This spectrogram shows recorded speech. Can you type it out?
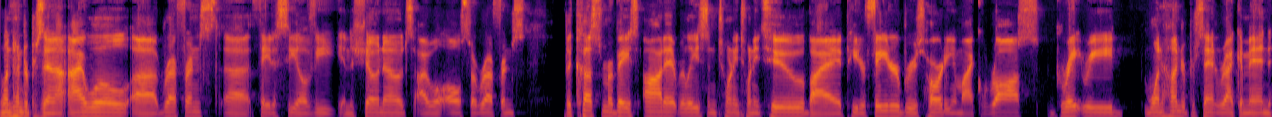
100%. I will uh, reference uh, Theta CLV in the show notes. I will also reference the customer base audit released in 2022 by Peter Fader, Bruce Hardie, and Michael Ross. Great read. 100% recommend.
